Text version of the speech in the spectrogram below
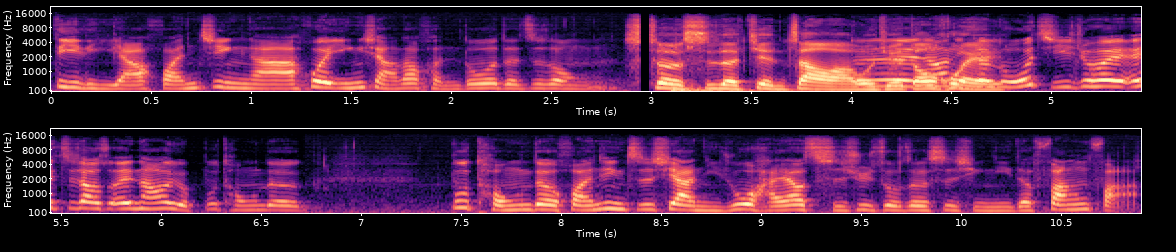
地理啊、环境啊，会影响到很多的这种，设施的建造啊，我觉得都会。逻辑就会哎、知道说哎、然后有不同的。不同的环境之下，你如果还要持续做这个事情，你的方法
